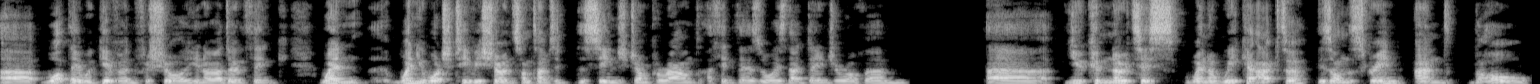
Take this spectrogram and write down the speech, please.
uh, what they were given for sure. You know, I don't think when when you watch a TV show and sometimes it, the scenes jump around, I think there's always that danger of um, uh, you can notice when a weaker actor is on the screen and the whole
